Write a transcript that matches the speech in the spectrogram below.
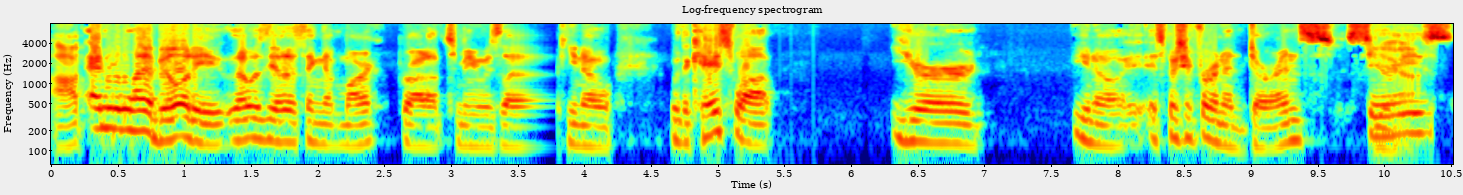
Uh, and reliability. That was the other thing that Mark brought up to me was like, you know, with a K swap, you're, you know, especially for an endurance series,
